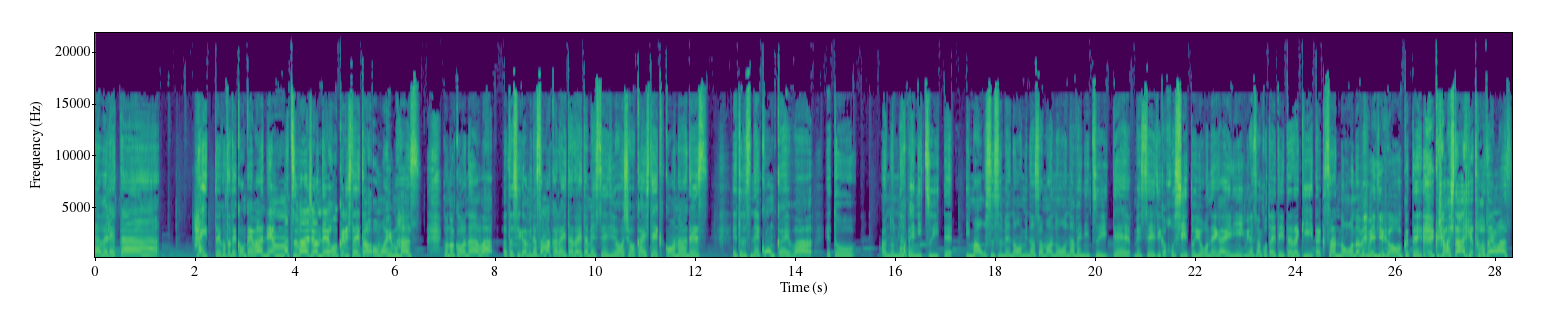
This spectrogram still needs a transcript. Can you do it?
ラブレター。はい。ということで今回は年末バージョンでお送りしたいと思います。このコーナーは私が皆様からいただいたメッセージを紹介していくコーナーです。えっとですね、今回は、えっと、あの、鍋について今おすすめの皆様の鍋についてメッセージが欲しいというお願いに皆さん答えていただき、たくさんのお鍋メニューを送ってくれました。ありがとうございます。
